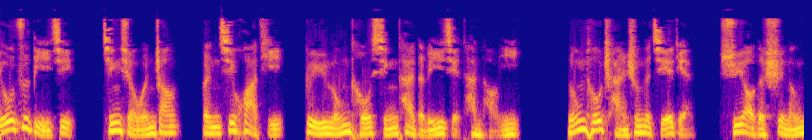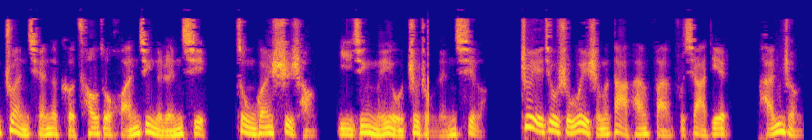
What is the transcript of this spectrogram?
游资笔记精选文章，本期话题对于龙头形态的理解探讨一，龙头产生的节点需要的是能赚钱的可操作环境的人气，纵观市场已经没有这种人气了，这也就是为什么大盘反复下跌、盘整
